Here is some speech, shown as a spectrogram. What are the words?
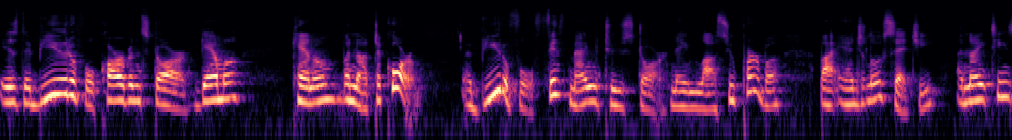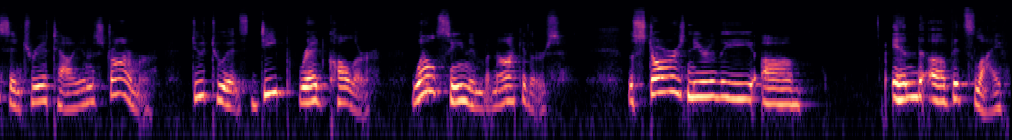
is the beautiful carbon star Gamma Canum Venaticorum, a beautiful fifth magnitude star named La Superba by Angelo Secchi, a 19th century Italian astronomer, due to its deep red color, well seen in binoculars. The stars near the um, end of its life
